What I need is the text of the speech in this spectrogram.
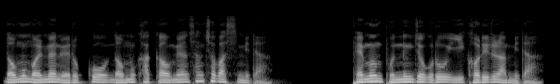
너무 멀면 외롭고 너무 가까우면 상처받습니다. 뱀은 본능적으로 이 거리를 압니다.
